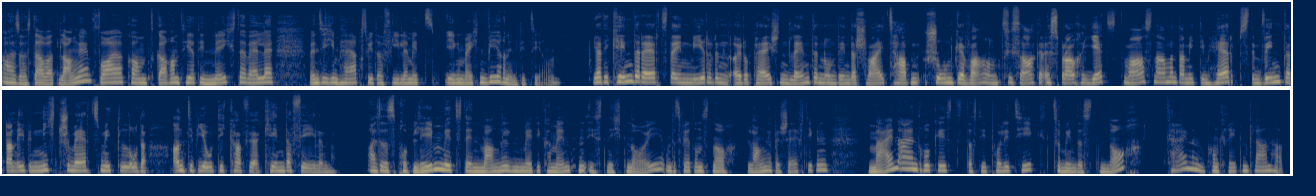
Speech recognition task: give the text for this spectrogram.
Also es dauert lange. Vorher kommt garantiert die nächste Welle, wenn sich im Herbst wieder viele mit irgendwelchen Viren infizieren. Ja, die Kinderärzte in mehreren europäischen Ländern und in der Schweiz haben schon gewarnt. Sie sagen, es brauche jetzt Maßnahmen, damit im Herbst, im Winter dann eben nicht Schmerzmittel oder Antibiotika für Kinder fehlen. Also das Problem mit den mangelnden Medikamenten ist nicht neu und es wird uns noch lange beschäftigen. Mein Eindruck ist, dass die Politik zumindest noch keinen konkreten Plan hat.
